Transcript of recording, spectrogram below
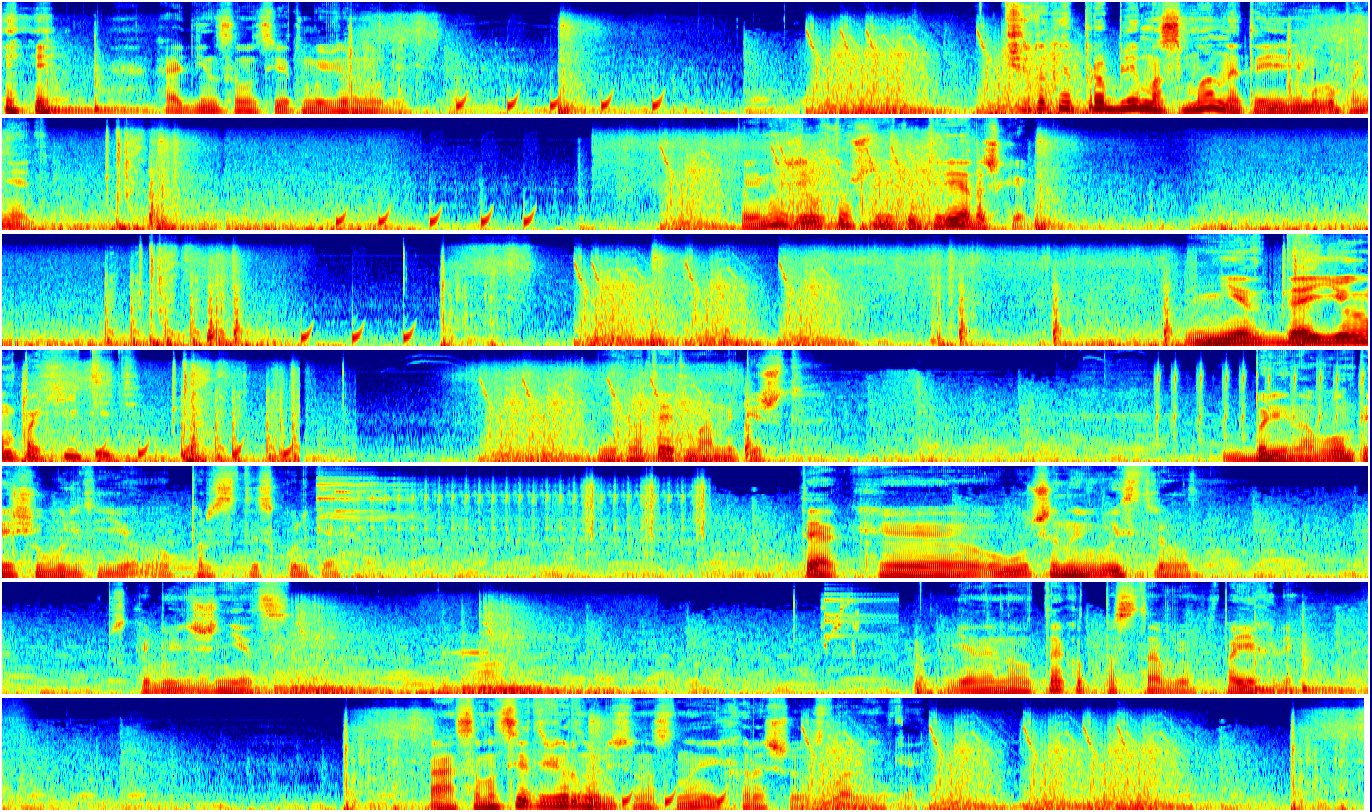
Один самоцвет мы вернули. Что такая проблема с манной-то, я не могу понять. Понимаешь, дело в том, что они тут рядышком. Не даем похитить. Не хватает маны, пишет Блин, а вон-то еще будет ее Просто сколько. Так, э, улучшенный выстрел. Пускай будет жнец. Я, наверное, вот так вот поставлю. Поехали. А, самоцветы вернулись у нас. Ну и хорошо, славненько.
